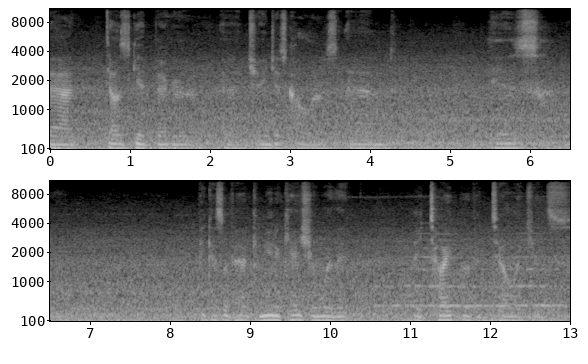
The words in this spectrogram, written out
that does get bigger changes colors and is, because I've had communication with it, a type of intelligence.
